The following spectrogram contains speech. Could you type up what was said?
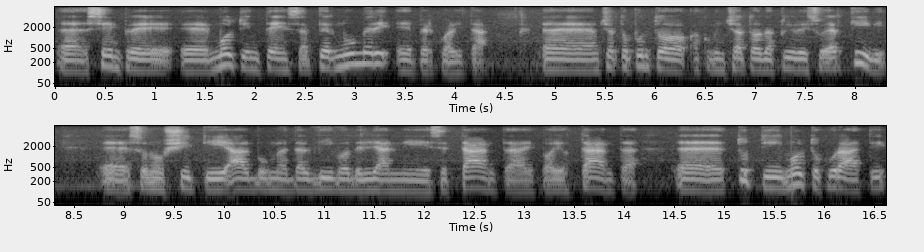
eh, sempre eh, molto intensa per numeri e per qualità. Eh, a un certo punto ha cominciato ad aprire i suoi archivi, eh, sono usciti album dal vivo degli anni 70 e poi 80, eh, tutti molto curati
